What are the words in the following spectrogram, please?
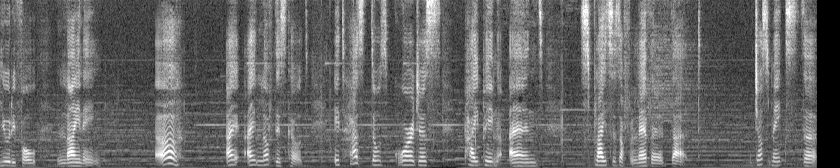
beautiful lining oh I, I love this coat. It has those gorgeous piping and splices of leather that just makes the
